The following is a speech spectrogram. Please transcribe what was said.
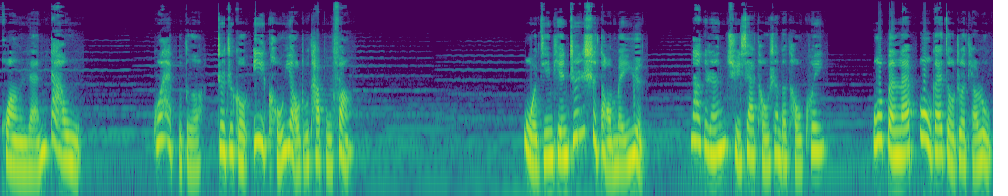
恍然大悟，怪不得这只狗一口咬住他不放。我今天真是倒霉运。那个人取下头上的头盔，我本来不该走这条路，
